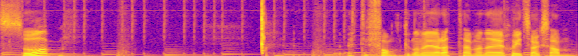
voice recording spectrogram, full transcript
Så. Jag vet inte fanken om jag gör rätt här, men det är skitsak sam.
